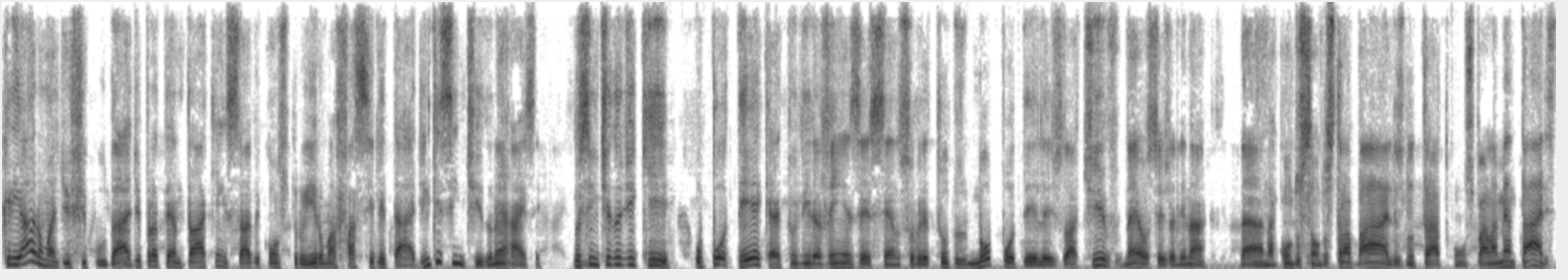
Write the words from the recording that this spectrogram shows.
criar uma dificuldade para tentar, quem sabe, construir uma facilidade. Em que sentido, né, Heisen? No sentido de que o poder que Arthur Lira vem exercendo, sobretudo no poder legislativo, né, ou seja, ali na, na, na condução dos trabalhos, no trato com os parlamentares,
